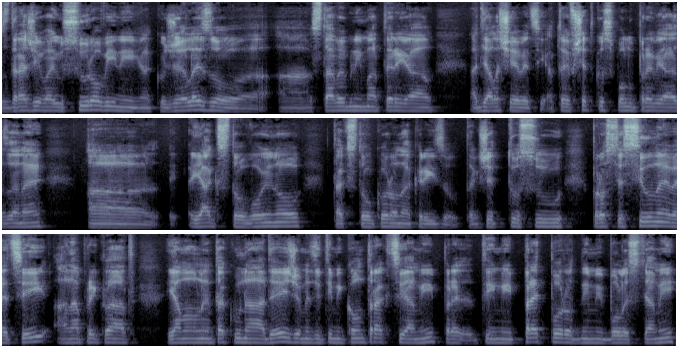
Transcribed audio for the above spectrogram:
zdražievajú suroviny, ako železo a, a stavebný materiál a ďalšie veci. A to je všetko spolu previazané a jak s tou vojnou, tak s tou koronakrízou. Takže to sú proste silné veci a napríklad ja mám len takú nádej, že medzi tými kontrakciami, pre, tými predporodnými bolestiami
